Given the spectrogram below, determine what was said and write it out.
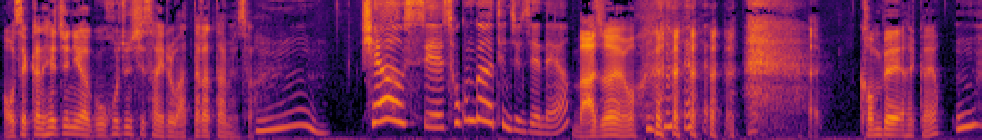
어색한 혜진이하고 호준 씨 사이를 왔다 갔다 하면서. 음, 쉐어하우스의 소금과 같은 존재네요. 맞아요. 건배할까요? 음.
